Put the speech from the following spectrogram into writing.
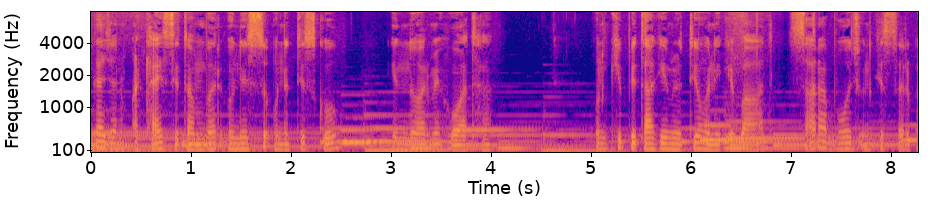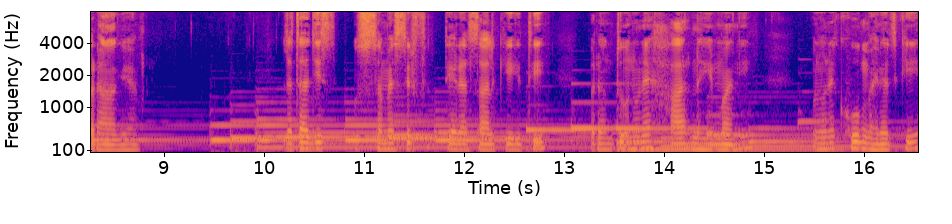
उनका जन्म 28 सितंबर उन्नीस सौ उनतीस को इंदौर में हुआ था। उनके पिता की मृत्यु होने के बाद सारा बोझ उनके सर पर आ गया। लता जी उस समय सिर्फ़ तेरह साल की ही थी, परंतु उन्होंने हार नहीं मानी। उन्होंने खूब मेहनत की।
